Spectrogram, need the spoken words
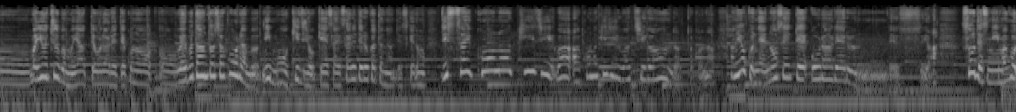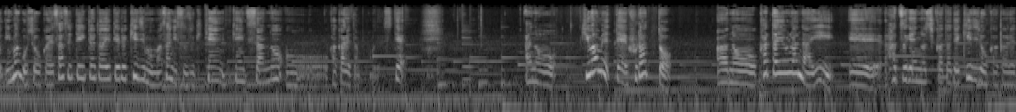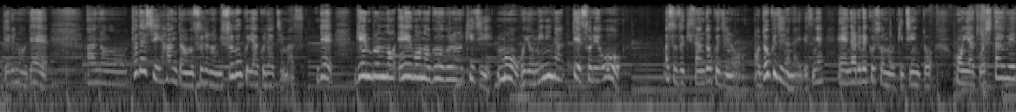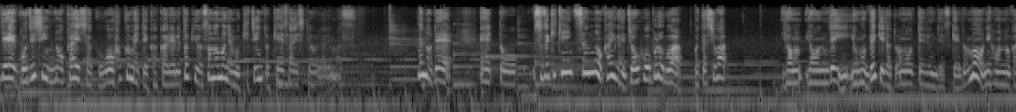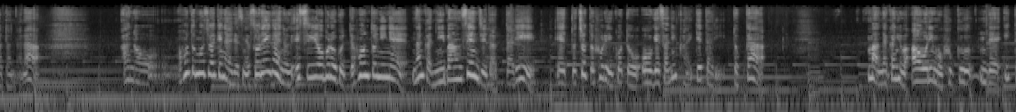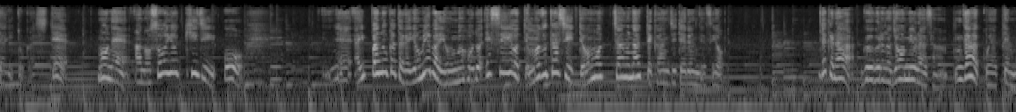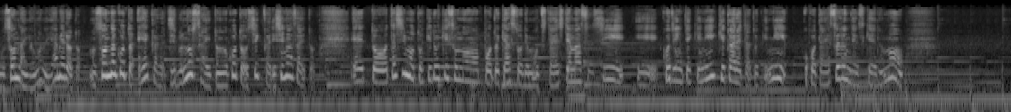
まあ、YouTube もやっておられてこのウェブ担当者フォーラムにも記事を掲載されてる方なんですけども実際この記事はあこの記事は違うんだったかな。あのよくね載せておられるんですよ。あそうですね。今ご今ご紹介させていただいている記事もまさに鈴木健健一さんの書かれたものでしてあの極めてフラットあの偏らない、えー、発言の仕方で記事を書かれているのであの正しい判断をするのにすごく役立ちます。で原文の英語の Google の記事もお読みになってそれをまあ鈴木さん独自の独自じゃないですね、えー、なるべくそのきちんと翻訳をした上でご自身の解釈を含めて書かれる時はその旨もきちんと掲載しておられます。なので、えーと、鈴木健一さんの海外情報ブログは私は読んでいい読むべきだと思ってるんですけれども日本の方ならあの本当申し訳ないですねそれ以外の SEO ブログって本当にねなんか2番煎じだったりえっと、ちょっと古いことを大げさに書いてたりとかまあ中には煽りも含んでいたりとかしてもうねあのそういう記事を、ね、一般の方が読めば読むほど SEO って難しいって思っちゃうなって感じてるんですよ。だから Google のジョン・ミューラーさんがこうやってもうそんなん読むのやめろと。もうそんなことええから自分のサイトのことをしっかりしなさいと,、えー、っと私も時々そのポッドキャストでもお伝えしてますし、えー、個人的に聞かれた時にお答えするんですけれども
